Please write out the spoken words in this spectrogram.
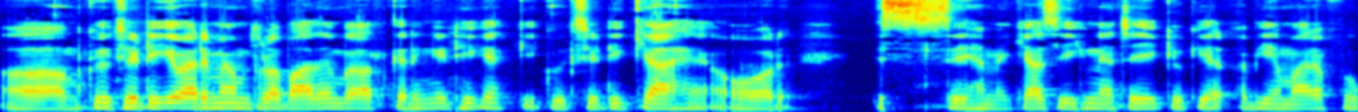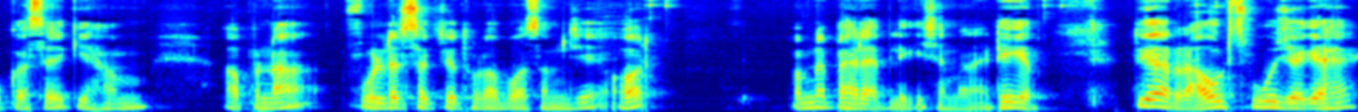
Qwik City के बारे में हम थोड़ा बाद में बात करेंगे, ठीक है? कि क्विक सिटी क्या है और इससे हमें क्या सीखना चाहिए? क्योंकि अभी हमारा फोकस है कि हम अपना फोल्डर स्ट्रक्चर थोड़ा बहुत समझें और अपना पहला एप्लीकेशन बनाए, ठीक है? तो यार राउट्स वो जगह है,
